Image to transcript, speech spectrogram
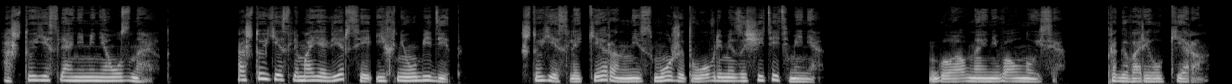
А что, если они меня узнают? А что, если моя версия их не убедит? Что, если Керан не сможет вовремя защитить меня? «Главное, не волнуйся», — проговорил Керан,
